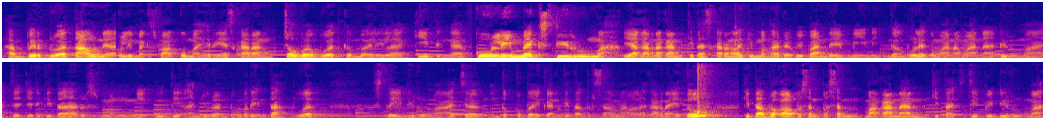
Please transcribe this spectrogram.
hampir 2 tahun ya Kulimax vakum akhirnya sekarang coba buat kembali lagi dengan Kulimax di rumah. Ya karena kan kita sekarang lagi menghadapi pandemi nih. Nggak boleh ke mana-mana di rumah aja. Jadi kita harus mengikuti anjuran pemerintah buat stay di rumah aja untuk kebaikan kita bersama. Oleh karena itu, kita bakal pesen-pesen makanan kita cicipi di rumah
